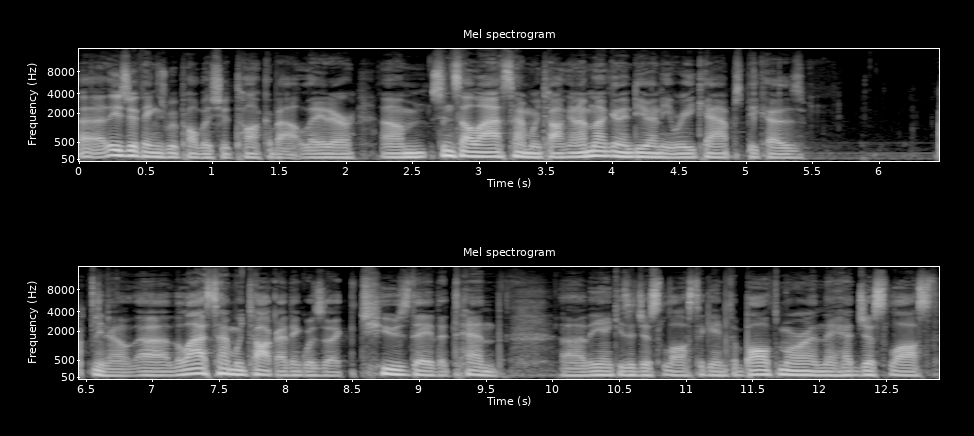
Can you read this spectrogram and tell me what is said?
uh, these are things we probably should talk about later. Um, since the last time we talked, and I'm not going to do any recaps because you know, uh, the last time we talked, I think was like Tuesday the 10th. Uh, the Yankees had just lost a game to Baltimore, and they had just lost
